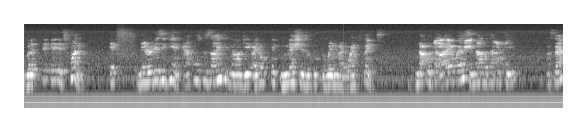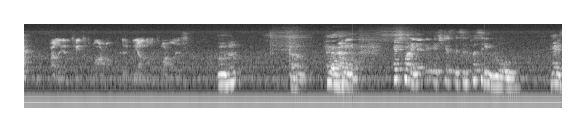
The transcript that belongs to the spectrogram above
But it, it, it's funny. It, there it is again. Apple's design technology, I don't think meshes with the way my wife thinks. Not with the iOS and not with Apple TV. What's that? Probably gonna change tomorrow because we all know what tomorrow is. Mm-hmm. So. I mean, it's funny that it- it's just the simplicity rule has,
